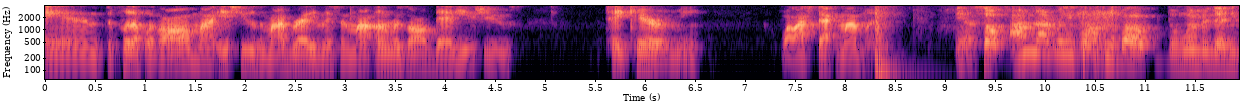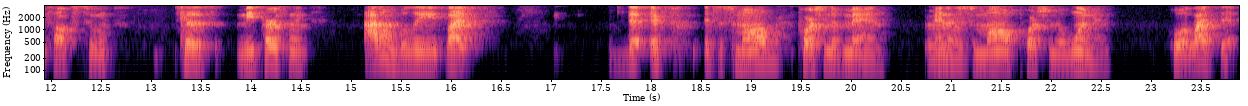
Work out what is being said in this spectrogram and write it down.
and to put up with all my issues and my brattiness and my unresolved daddy issues, take care of me while I stack my money. Yeah, so I'm not really talking about the women that he talks to, because me personally, I don't believe like that. It's it's a small portion of men and a Mhm. small portion of women who are like that.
